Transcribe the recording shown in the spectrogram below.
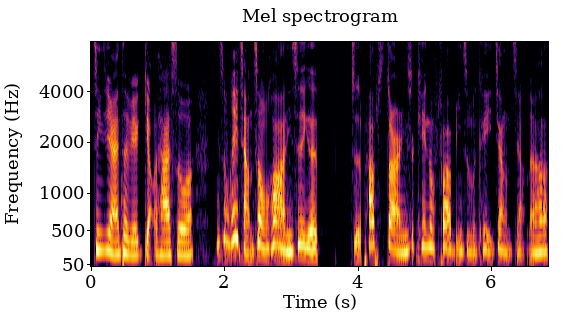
经纪人特别屌他说：“你怎么可以讲这种话？你是一个就是 Pop Star，你是 King of Pop，你怎么可以这样讲？”然后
